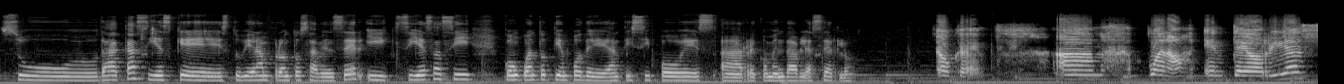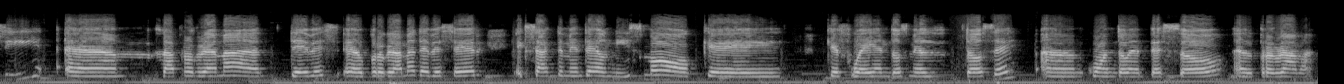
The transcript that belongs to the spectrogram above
su DACA si es que estuvieran prontos a vencer y si es así, ¿con cuánto tiempo de anticipo es ah, recomendable hacerlo? Ok, um, bueno, en teoría sí, um, la programa el programa debe ser exactamente el mismo que, fue en 2012 um, cuando empezó el programa.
